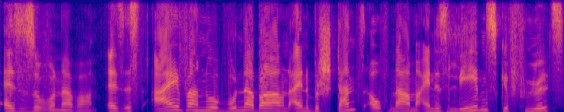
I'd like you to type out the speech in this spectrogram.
es ist so wunderbar. Es ist einfach nur wunderbar und eine Bestandsaufnahme eines Lebensgefühls.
